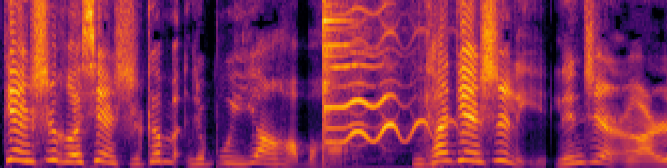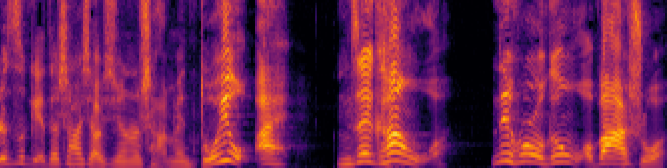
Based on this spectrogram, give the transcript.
电视和现实根本就不一样，好不好？你看电视里林志颖儿子给他唱小星星的场面多有爱，你再看我那会儿，我跟我爸说：“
